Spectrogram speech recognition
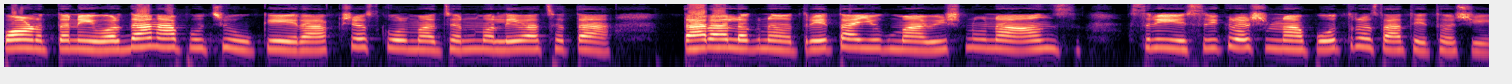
પણ તને વરદાન આપું છું કે રાક્ષસ કુળમાં જન્મ લેવા છતાં તારા લગ્ન ત્રેતાયુગમાં વિષ્ણુના અંશ શ્રી શ્રીકૃષ્ણના પૌત્ર સાથે થશે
